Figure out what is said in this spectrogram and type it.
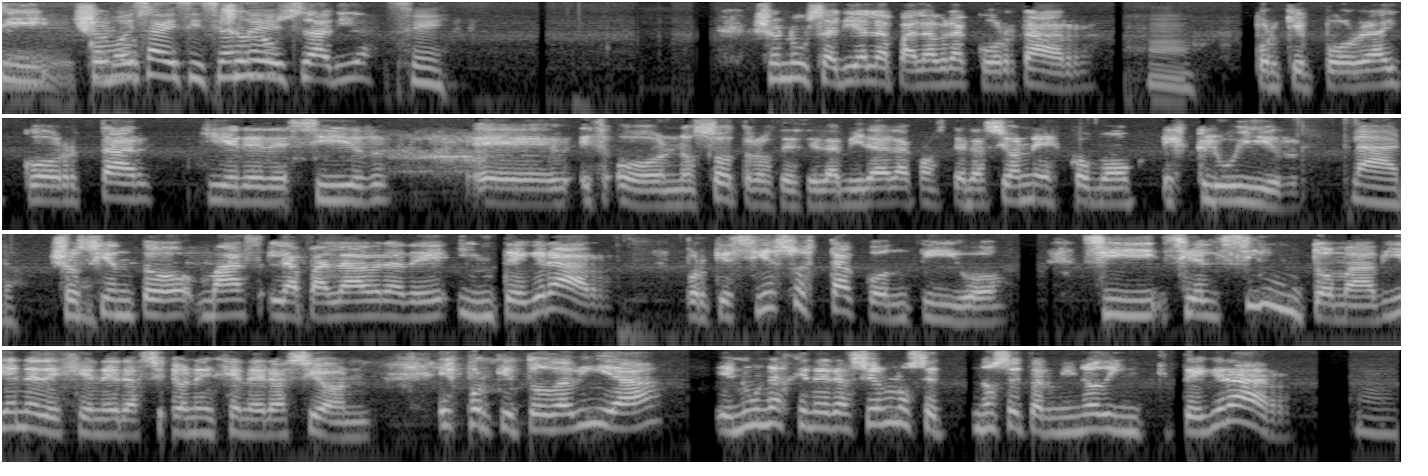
sí, yo como no- esa decisión yo de... no usaría, Sí. yo no usaría la palabra cortar, porque por ahí cortar quiere decir, eh, es- o nosotros desde la mirada de la constelación es como excluir. Claro. Yo siento más la palabra de integrar, porque si eso está contigo, si, si el síntoma viene de generación en generación, es porque todavía en una generación no se, no se terminó de integrar, Mm.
